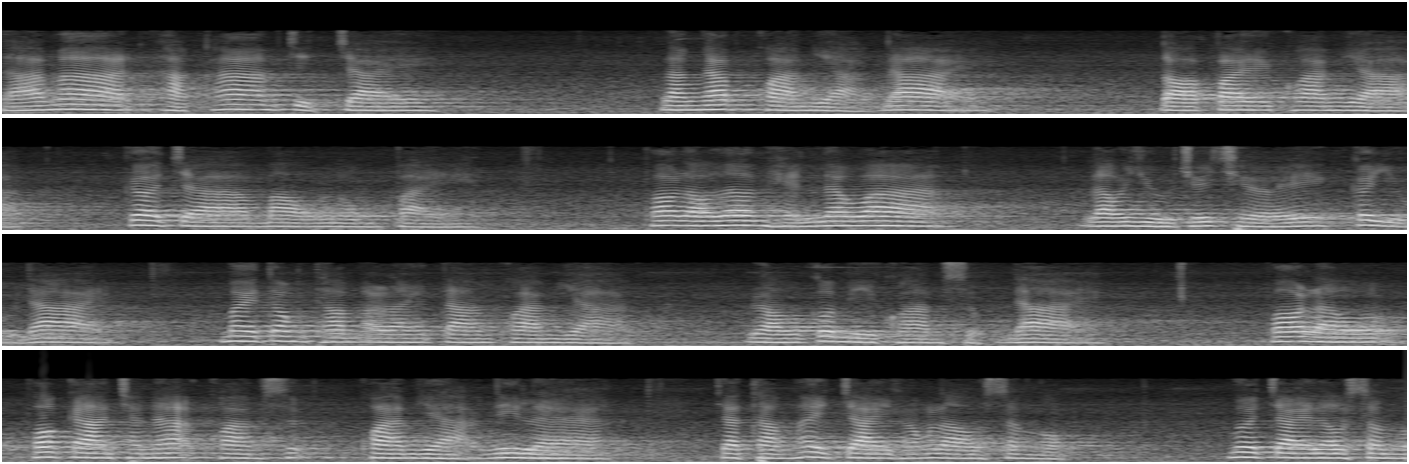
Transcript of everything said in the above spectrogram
สามารถหักห้ามจิตใจระงงับความอยากได้ ต่อไปความอยากก็จะเบาลงไป เพราะเราเริ่มเห็นแล้วว่าเราอยู่เฉยๆ ก็อยู่ได้ ไม่ต้องทำอะไรตามความอยาก เราก็มีความสุขได้ เพราะเราเพราะการชนะความความอยากนี่แหละจะทำให้ใจของเราสงบ เมื่อใจเราสง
